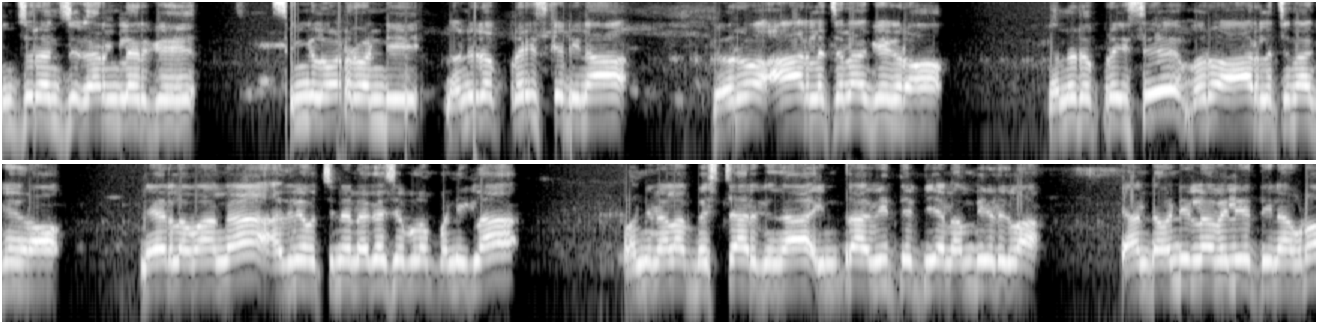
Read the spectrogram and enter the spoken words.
இன்சூரன்ஸு கரண்டில் இருக்குது சிங்கிள் ஓனர் வண்டி வண்டியோட ப்ரைஸ் கேட்டிங்கன்னா வெறும் ஆறு லட்சம் தான் கேட்குறோம். வண்டியோட ப்ரைஸு வெறும் ஆறு லட்சம் தான் கேட்குறோம். நேரில் வாங்க அதுலேயும் ஒரு சின்ன நெகோசியபிளும் பண்ணிக்கலாம். வண்டி நல்லா பெஸ்ட்டாக இருக்குங்க. இன்ட்ரா வி தேர்ட்டியை நம்பி எடுக்கலாம். என்கிட்ட வண்டிலாம் வெளியே ஏற்றினா கூட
